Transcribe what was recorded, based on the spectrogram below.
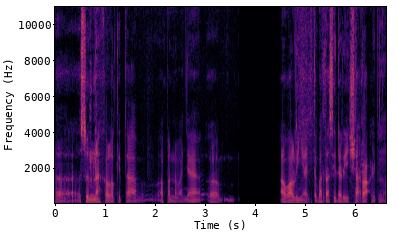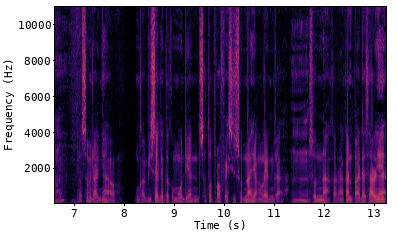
eh, sunnah kalau kita apa namanya em, awalinya kita batasi dari syara gitu. Hmm, Ya sebenarnya nggak bisa kita kemudian satu profesi sunnah yang lain nggak hmm, sunnah karena kan pada dasarnya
